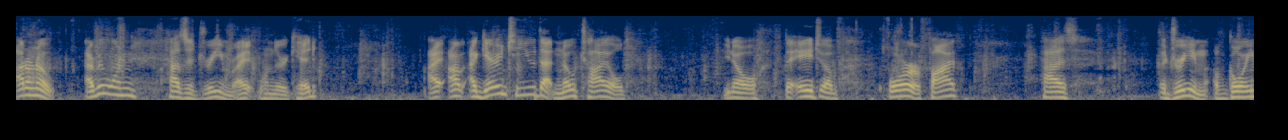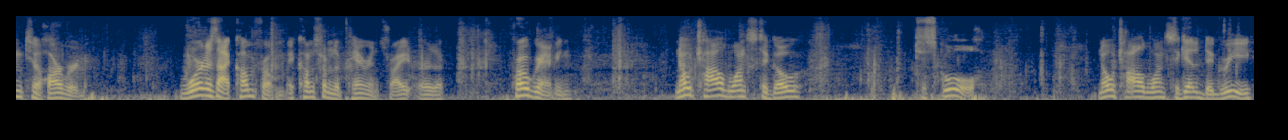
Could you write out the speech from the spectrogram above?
I don't know. Everyone has a dream, right, when they're a kid. I, I, I guarantee you that no child, you know, the age of four or five, has a dream of going to Harvard where does that come from? It comes from the parents, right? Or the programming. No child wants to go to school. No child wants to get a degree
